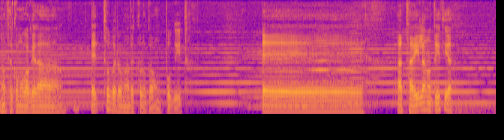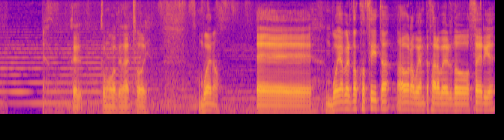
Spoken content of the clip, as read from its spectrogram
No sé cómo va a quedar esto, pero me ha descolocado un poquito. Eh, hasta ahí la noticia. ¿Cómo va a quedar esto hoy? Bueno, eh, voy a ver dos cositas. Ahora voy a empezar a ver dos series.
